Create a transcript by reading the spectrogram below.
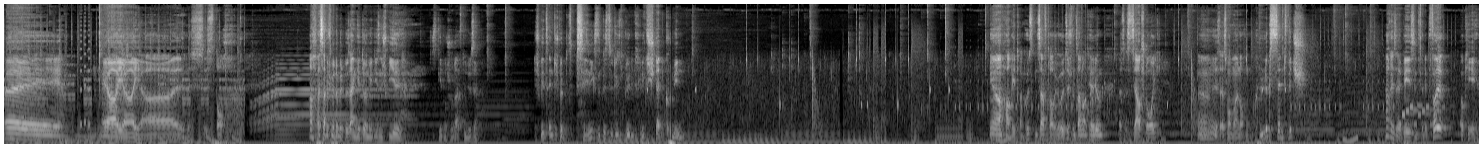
Hey. Ja, ja, ja. Es ist doch... Ach, was habe ich mir damit bloß angetan mit diesem Spiel? Das geht doch schon wieder auf die Nüsse. Ich will jetzt endlich mal bis, wenigstens bis zu dieser blöden Glücksstadt kommen. Ja, Harry trank Hustensaft, Harry holt sich von seiner Erkältung. Das ist sehr stark. Äh, jetzt essen wir mal noch ein Glückssandwich. Harrys LB sind völlig voll. Okay.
